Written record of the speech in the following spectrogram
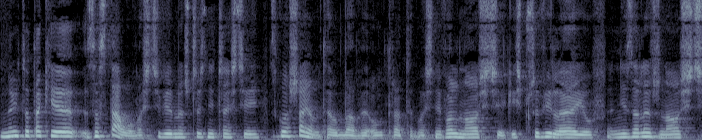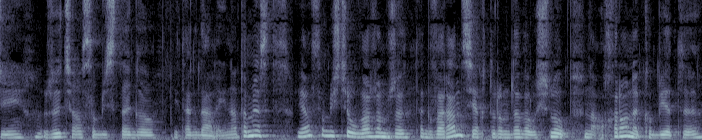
No i to takie zostało. Właściwie mężczyźni częściej zgłaszają te obawy o utratę właśnie wolności, jakichś przywilejów, niezależności, życia osobistego i tak dalej. Natomiast ja osobiście uważam, że ta gwarancja, którą dawał ślub na ochronę kobiety,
